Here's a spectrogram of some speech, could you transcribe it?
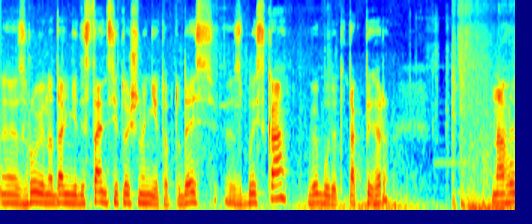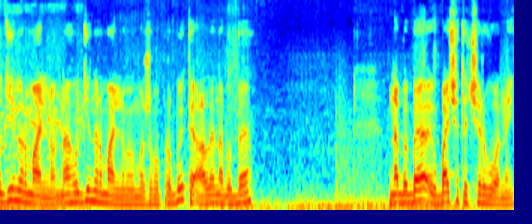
е, з грою на дальній дистанції точно ні. Тобто десь зблизька ви будете. Так, тигр. На голді нормально. На голді нормально ми можемо пробити, але на ББ. На ББ, бачите, червоний.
